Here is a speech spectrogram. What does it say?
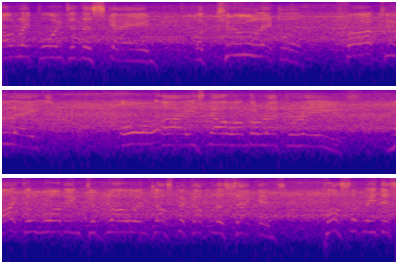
only point in this game, but too little, far too late. All eyes now on the referee. Michael wanting to blow in just a couple of seconds. Possibly this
